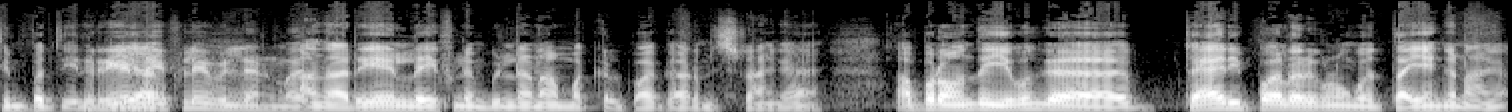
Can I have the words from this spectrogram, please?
சிம்பத்தி ரியல் லைஃப்லேயே வில்லன் அந்த ரியல் லைஃப்லையும் வில்லனாக மக்கள் பார்க்க ஆரம்பிச்சிட்டாங்க. அப்புறம் வந்து இவங்க தயாரிப்பாளர்களும் கொஞ்சம் தயங்குனாங்க.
